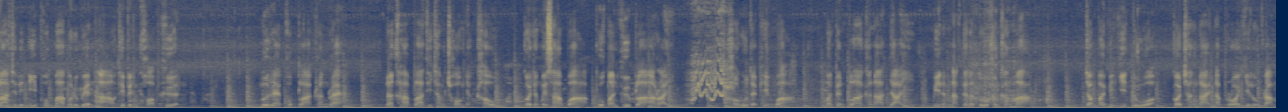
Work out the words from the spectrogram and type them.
ลาชนิดนี้พบมากบริเวณอ่าวที่เป็นขอบเขื่อน เมื่อแรกพบปลาครั้งแรก นักหาปลาที่ช่ำชองอย่างเขาก็ยังไม่ทราบว่าพวกมันคือปลาอะไร เขารู้แต่เพียงว่ามันเป็นปลาขนาดใหญ่ มีน้ำหนักแต่ละตัวค่อนข้างมากจับไปไม่กี่ตัวก็ช่างได้นับร้อยกิโลกรัม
